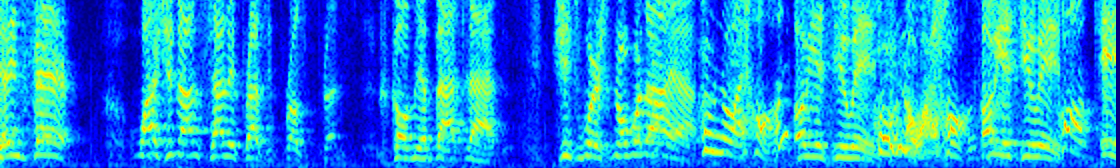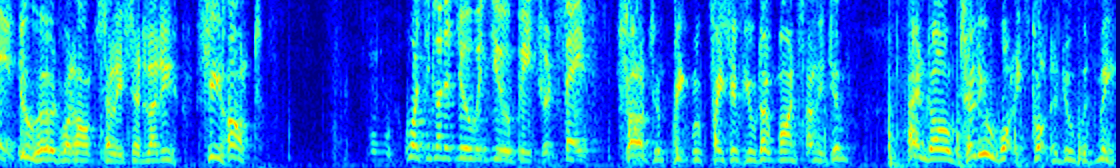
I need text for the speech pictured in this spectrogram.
It ain't fair. Why should Aunt Sally pros- pros- pros- call me a bad lad? She's worse nor what I am. Oh, no, I haunt. Oh, yes, you is. Oh, no, I haunt. Oh, yes, you is. Haunt. Is. You heard what Aunt Sally said, laddie. She haunt. What's it got to do with you, beetroot face? Sergeant Beetroot Face, if you don't mind, Sonny Jim. And I'll tell you what it's got to do with me.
